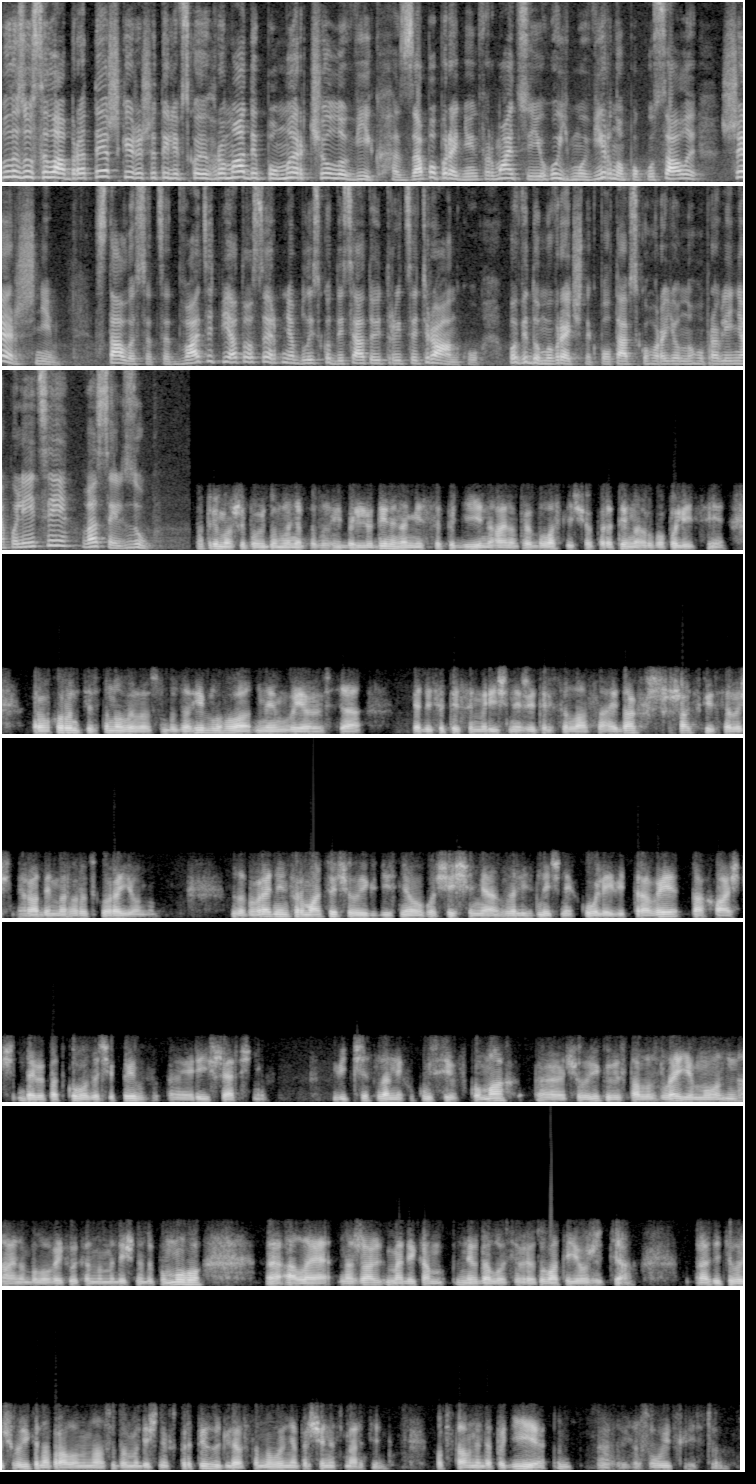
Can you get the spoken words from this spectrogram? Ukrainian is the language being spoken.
Поблизу села Братешки Решетилівської громади помер чоловік. За попередньою інформацією, його ймовірно покусали шершні. Сталося це 25 серпня близько 10.30 ранку, повідомив речник Полтавського районного управління поліції Василь Зуб. Отримавши повідомлення про загибель людини, на місце події негайно прибула слідчо-оперативна група поліції. Правоохоронці встановили особу загиблого. Ним виявився 57-річний житель села Сагайдак Шацької селищної ради Миргородського району. За попередньою інформацією, чоловік здійснював очищення залізничних колій від трави та хащ, де випадково зачепив е, рій шершнів. Від численних укусів комах е, чоловікові стало зле, йому негайно було викликано медичну допомогу, е, але, на жаль, медикам не вдалося врятувати його життя. Наразі тіло чоловіка направлено на судово-медичну експертизу для встановлення причини смерті. Обставини до події е, з'ясовують слідство.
